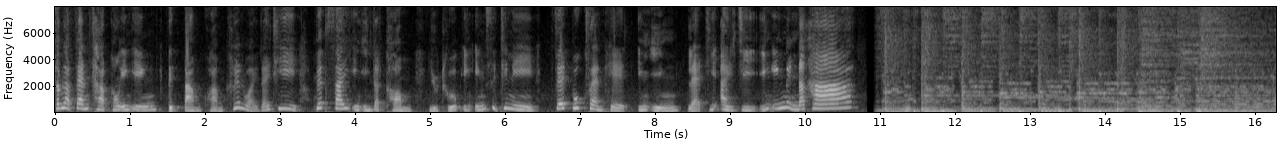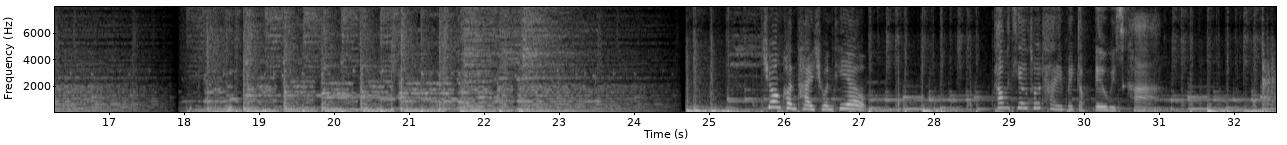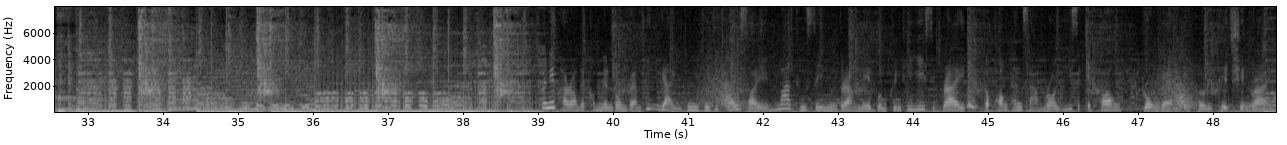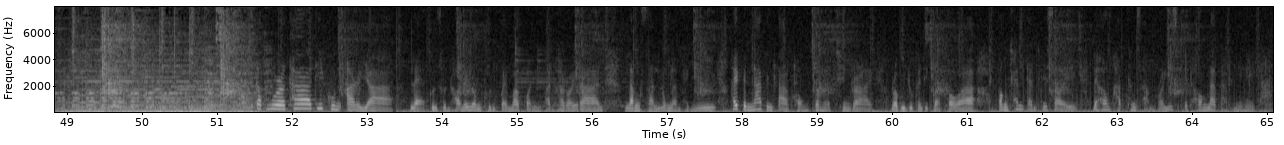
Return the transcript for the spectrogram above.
สำหรับแฟนคลับของอิงอิง ติดตามความเคลื่อนไหวได้ที่เว็บไซต์อิงอิง .com YouTube อิงอิงสิทธินี Facebook Fanpage อิงอิง และที่ IG อิงอิงหนึ่งนะคะช่วงคนไทยชวนเที่ยว ท่องเที่ยวทั่วไทยไปกับเอลวิสค่ะวันนี้พาเราและคอมเมนต์โรงแรมที่ใหญ่ มีพื้นที่ใช้สอยมากถึง 40,000 ตารางเมตรบนพื้นที่ 20 ไร่ กับห้องทั้ง 321 ห้อง โรงแรม The Heritage เชียงราย กับมูลค่าที่คุณอารยา และคุณสุนทรได้ลงทุนไปมากกว่า 1,500 ร้าน ลังสรรค์โรงแรมแห่งนี้ให้เป็นหน้าเป็นตาของจังหวัดเชียงราย เราไปดูกันดีกว่าค่ะว่า ฟังก์ชันการใช้สอย และห้องขับทั้ง 321 ห้องหน้าตาเป็นยังไงค่ะ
